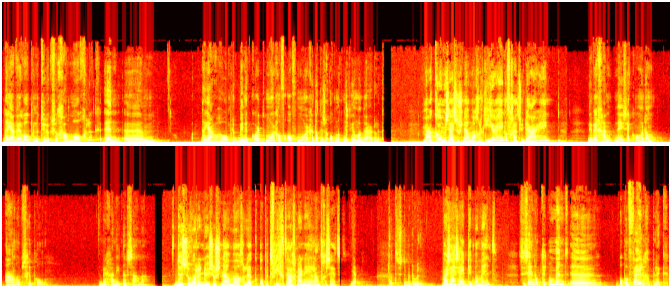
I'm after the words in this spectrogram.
nou ja, wij hopen natuurlijk zo gauw mogelijk. En um, nou ja, hopelijk binnenkort, morgen of overmorgen... dat is ook nog niet helemaal duidelijk. Maar komen zij zo snel mogelijk hierheen of gaat u daarheen? Nee, wij gaan, nee zij komen dan aan op Schiphol. En wij gaan niet naar Sana. Dus ze worden nu zo snel mogelijk op het vliegtuig naar Nederland ja. gezet? Ja, dat is de bedoeling. Waar zijn zij op dit moment? Ze zijn op dit moment uh, op een veilige plek.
